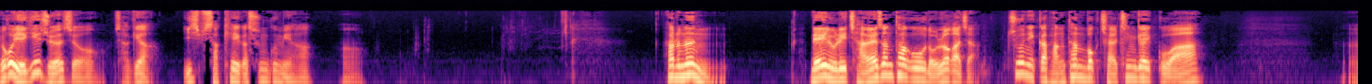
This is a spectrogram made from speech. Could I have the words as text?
이거 얘기해줘야죠. 자기야 24K가 순금이야. 어. 하루는 내일 우리 자외선 타고 놀러 가자. 추우니까 방탄복 잘 챙겨 입고 와. 어,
